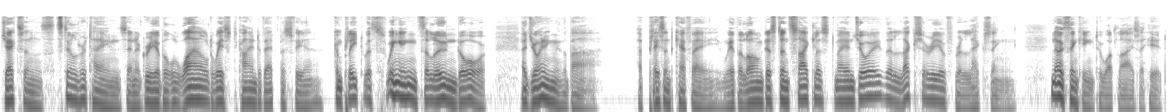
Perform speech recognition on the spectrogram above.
Jackson's still retains an agreeable Wild West kind of atmosphere, complete with swinging saloon door adjoining the bar, a pleasant cafe where the long-distance cyclist may enjoy the luxury of relaxing, no thinking to what lies ahead.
